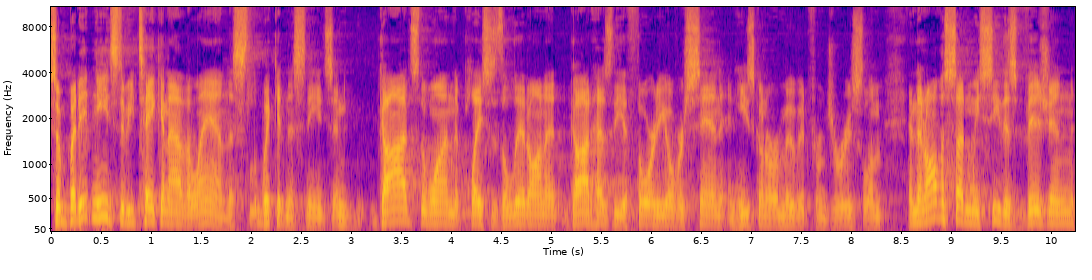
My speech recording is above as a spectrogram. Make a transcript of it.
so, but it needs to be taken out of the land. This wickedness needs, and God's the one that places the lid on it. God has the authority over sin, and He's going to remove it from Jerusalem. And then all of a sudden, we see this vision,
